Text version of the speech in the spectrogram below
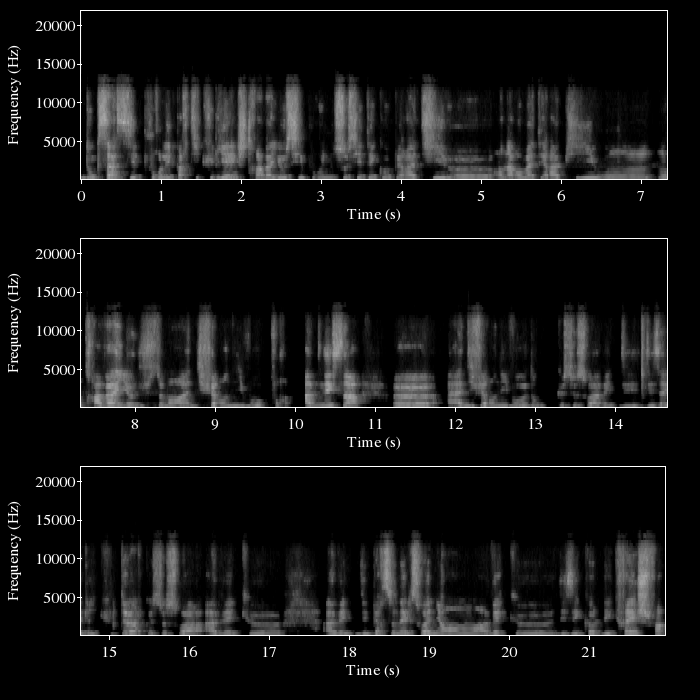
Donc ça, c'est pour les particuliers. Je travaille aussi pour une société coopérative en aromathérapie où on, travaille justement à différents niveaux pour amener ça à différents niveaux, donc que ce soit avec des, agriculteurs, que ce soit avec avec des personnels soignants, avec euh, des écoles, des crèches. Enfin,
